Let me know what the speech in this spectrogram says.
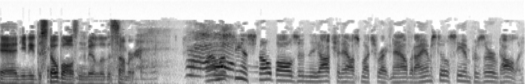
And you need the snowballs in the middle of the summer. I'm not seeing snowballs in the auction house much right now, but I am still seeing preserved holly.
